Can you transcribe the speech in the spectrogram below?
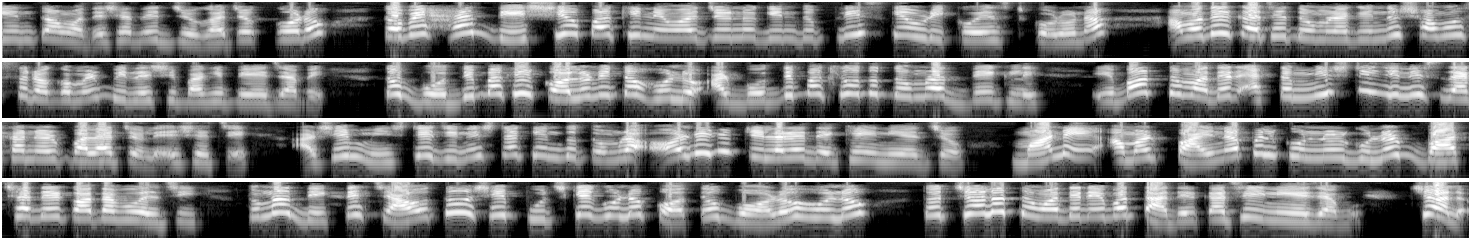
কিন্তু আমাদের সাথে যোগাযোগ করো। তবে হ্যাঁ দেশীয় পাখি নেওয়ার জন্য কিন্তু প্লিজ কেউ রিকোয়েস্ট করো না। আমাদের কাছে তোমরা কিন্তু সমস্ত রকমের বিদেশি পাখি পেয়ে যাবে। তো বদ্যি পাখির কলোনি তো হলো, আর বদ্যি পাখিও তো তোমরা দেখলে। এবার তোমাদের একটা মিষ্টি জিনিস দেখানোর পালা চলে এসেছে। আর সেই মিষ্টি জিনিসটা কিন্তু তোমরা অলরেডি ট্রেলারে দেখেই নিয়েছো। মানে আমার পাইনাপেল কুন্নুরগুলোর বাচ্চাদের কথা বলছি। তোমরা দেখতে চাও তো সেই পুচকে গুলো কত বড় হলো? তো চলো তোমাদের এবার তাদের কাছেই নিয়ে যাব। চলো।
